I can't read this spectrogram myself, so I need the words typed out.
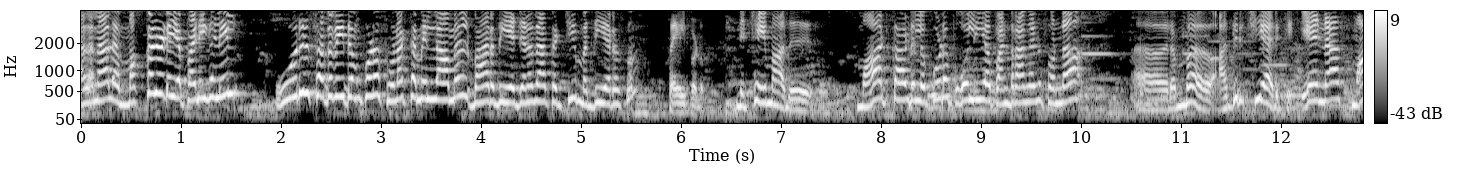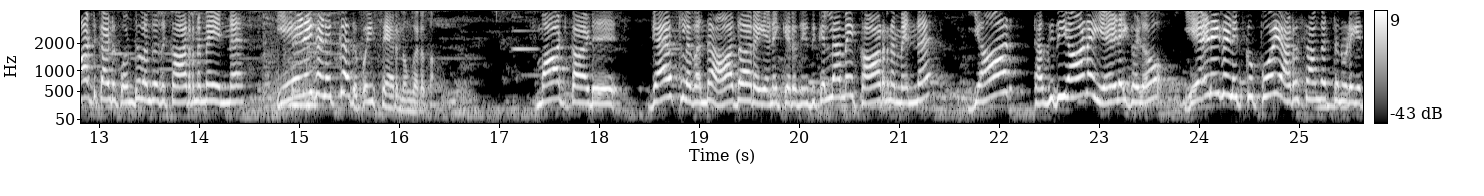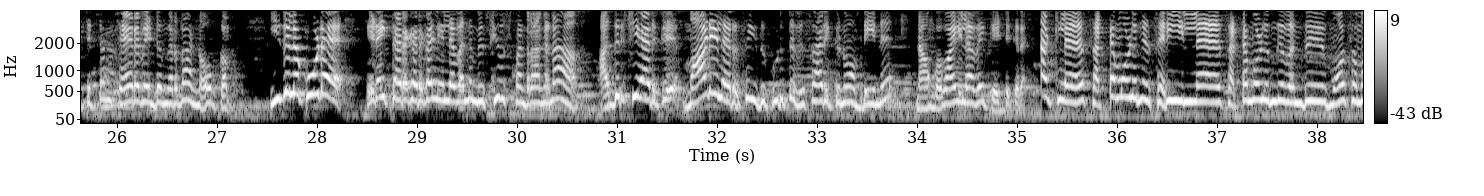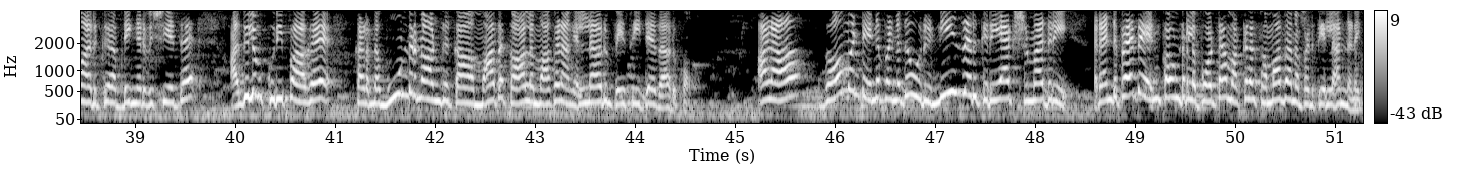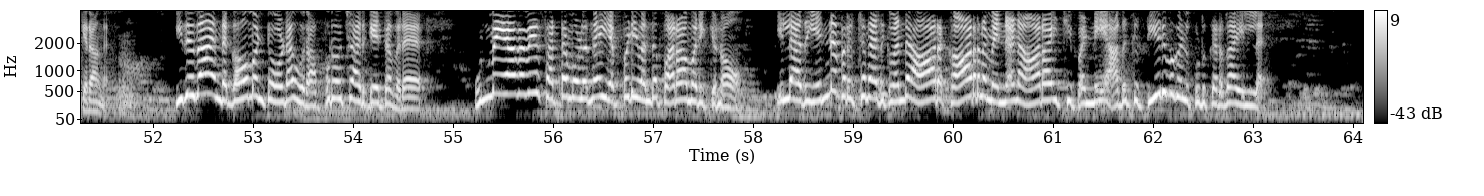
அதனால் மக்களுடைய பணிகளில் ஒரு சதவீதம் கூட சுணக்கமில்லாமல் பாரதிய ஜனதா கட்சியும் மத்திய அரசும் செயல்படும். நிச்சயமாக அது ஸ்மார்ட் கார்டில் கூட போலியாக பண்ணுறாங்கன்னு சொன்னால் ரொம்ப அதிர்ச்சியாக இருக்குது ஏன்னா ஸ்மார்ட் கார்டு கொண்டு வந்தது காரணமே என்ன? ஏழைகளுக்கு அது போய் சேரணுங்கிறது தான். ஸ்மார்ட் கார்டு கேஸில் வந்து ஆதாரம் இணைக்கிறது இதுக்கு எல்லாமே காரணம் என்ன? யார் தகுதியான ஏழைகளோ ஏழைகளுக்கு போய் அரசாங்கத்தினுடைய திட்டம் சேர வேண்டுங்கிறது தான் நோக்கம். இதில் கூட இடைத்தரகர்கள் இல்லை வந்து மிஸ்யூஸ் பண்ணுறாங்கன்னா அதிர்ச்சியாக இருக்குது மாநில அரசு இது குறித்து விசாரிக்கணும் அப்படின்னு நான் உங்கள் வாயிலாகவே கேட்டுக்கிறேன். நாட்டில் சட்டம் ஒழுங்கு சரியில்லை சட்டம் ஒழுங்கு வந்து மோசமாக இருக்குது அப்படிங்கிற விஷயத்த அதிலும் குறிப்பாக கடந்த மூன்று நான்கு கா மாத காலமாக நாங்கள் எல்லாரும் பேசிகிட்டே தான் இருக்கோம். ஆனால் கவர்மெண்ட் என்ன பண்ணுது? ஒரு நீசருக்கு ரியாக்ஷன் மாதிரி ரெண்டு பேர்த்த என்கவுண்டரில் போட்டால் மக்களை சமாதானப்படுத்திடலாம்னு நினைக்கிறாங்க. இதுதான் இந்த கவர்மெண்ட்டோட ஒரு அப்ரோச்சாக இருக்கே தவிர உண்மையாகவே சட்டம் ஒழுங்கை எப்படி வந்து பராமரிக்கணும்? இல்லை அது என்ன பிரச்சனை? அதுக்கு வந்து ஆற காரணம் என்னன்னு ஆராய்ச்சி பண்ணி அதுக்கு தீர்வுகள் கொடுக்கறதா இல்லை.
